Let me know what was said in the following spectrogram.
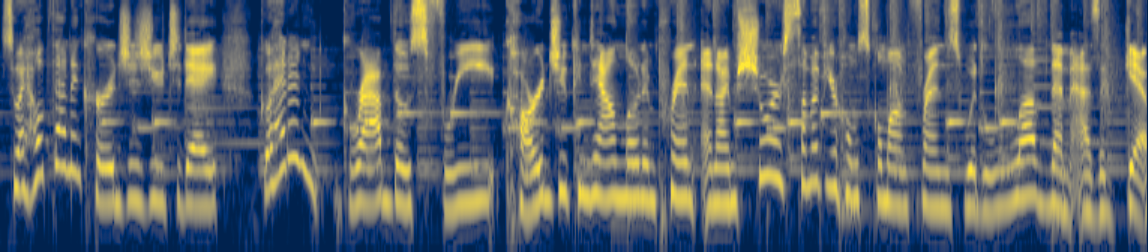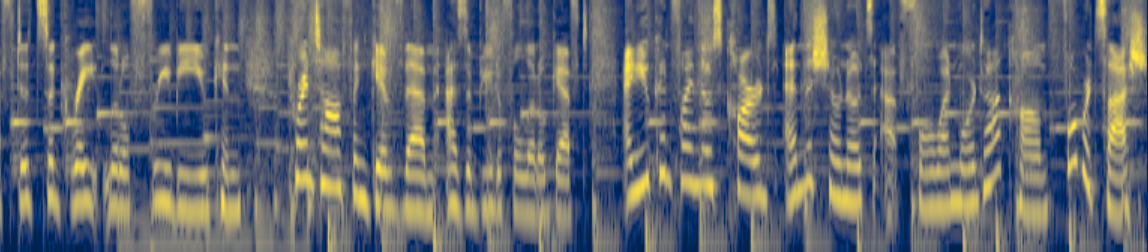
so I hope that encourages you today. Go ahead and grab those free cards you can download and print. And I'm sure some of your homeschool mom friends would love them as a gift. It's a great little freebie you can print off and give them as a beautiful little gift. And you can find those cards and the show notes at 41more.com forward slash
